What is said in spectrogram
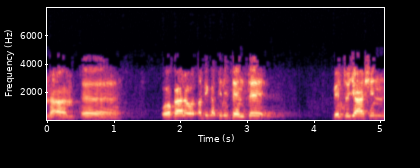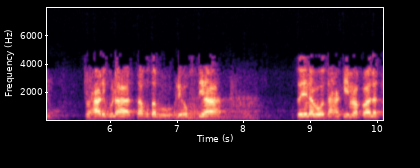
نعم. آه. وكان وطفقت نسنته بنت جعش تحارب لها تغضب لأختها. زينب وتحكي مقالة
